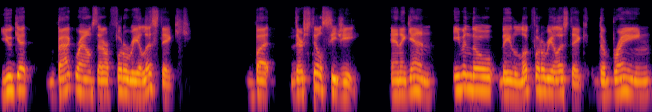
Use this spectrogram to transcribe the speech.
you get backgrounds that are photorealistic, but they're still CG. And again, even though they look photorealistic, the brain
